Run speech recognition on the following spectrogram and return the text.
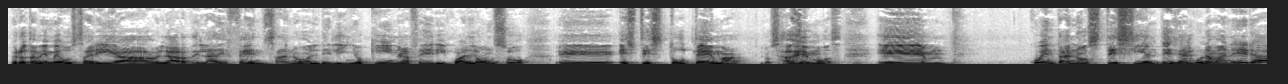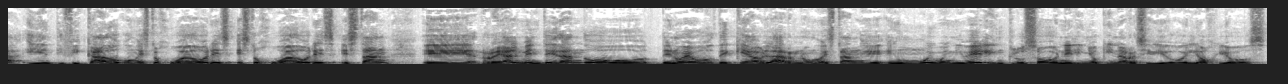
pero también me gustaría hablar de la defensa, ¿no? El de Liño Quina, Federico Alonso, este es tu tema, lo sabemos. Cuéntanos, ¿te sientes de alguna manera identificado con estos jugadores? Estos jugadores están eh, realmente dando de nuevo de qué hablar, ¿no? Están eh, en un muy buen nivel, incluso Neliño Quina recibió elogios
